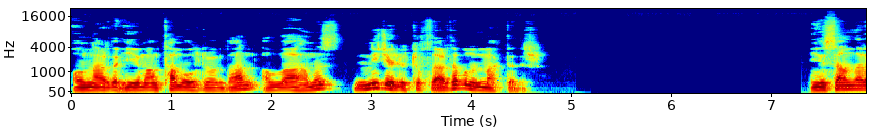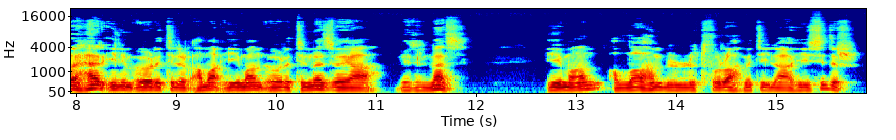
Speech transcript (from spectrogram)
onlarda iman tam olduğundan Allah'ımız nice lütuflarda bulunmaktadır. İnsanlara her ilim öğretilir ama iman öğretilmez veya verilmez. İman Allah'ın bir lütfu rahmeti ilahisidir.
